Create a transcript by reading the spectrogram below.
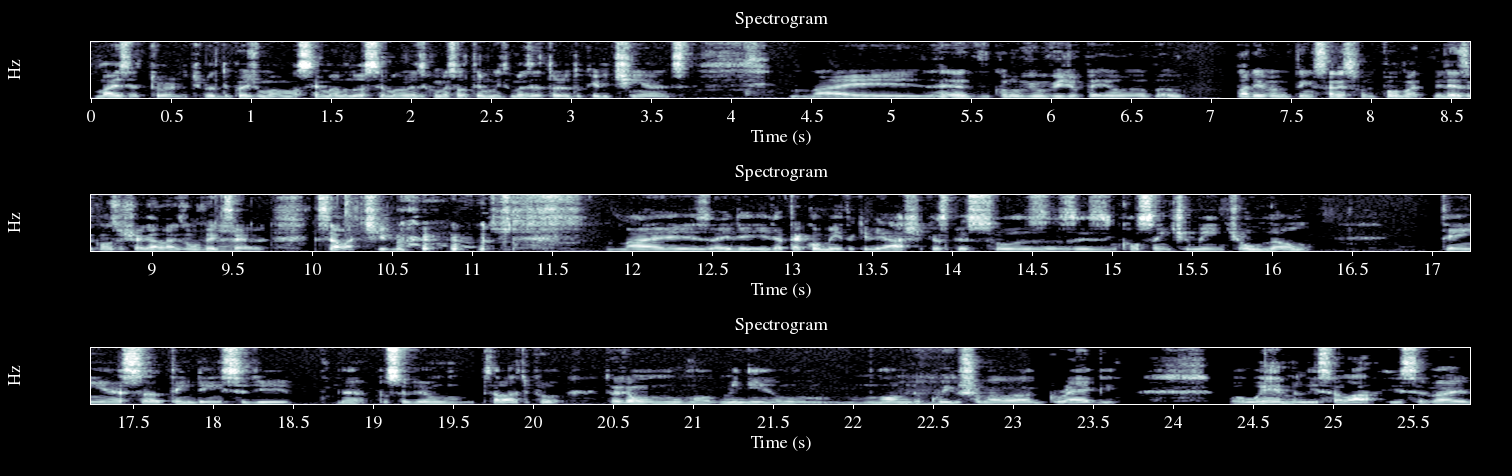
mais retorno. Tipo, depois de uma, uma, semana, duas semanas, ele começou a ter muito mais retorno do que ele tinha antes. Mas quando eu vi o vídeo, eu, eu, eu parei pra pensar nisso. Falei, pô, mas beleza, quando você chegar lá, eles vão ver é. que, você é, que você é latino. mas aí ele, ele até comenta que ele acha que as pessoas, às vezes inconscientemente ou não, têm essa tendência de né? Você vê um, sei lá, tipo, você vê um, uma mini, um nome no currículo chamava Greg ou Emily, sei lá, e você vai,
